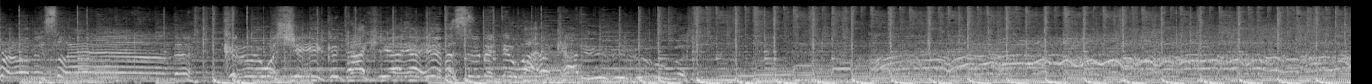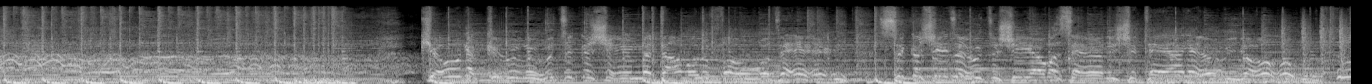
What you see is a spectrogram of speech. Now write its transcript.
promised land. 詳しく抱き合えば全てわかる。驚愕の美しいメタモルフォーゼ。少しずつ幸せにしてあげるよ。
